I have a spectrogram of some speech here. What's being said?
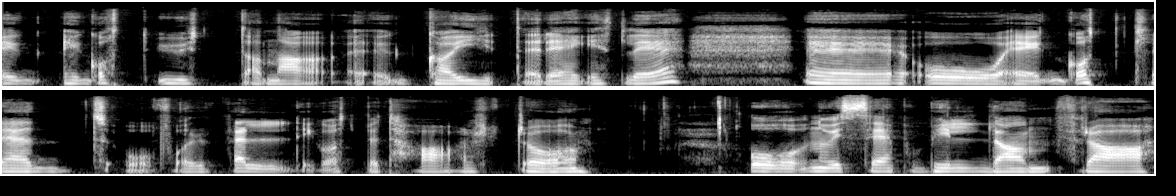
er, er godt utdanna guider, egentlig, eh, og er godt kledd og får veldig godt betalt. Og, og når vi ser på bildene fra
